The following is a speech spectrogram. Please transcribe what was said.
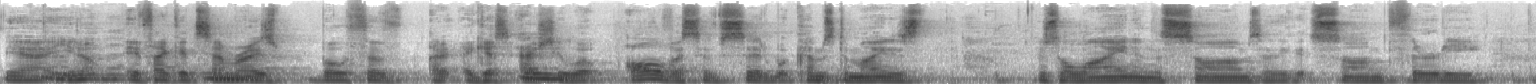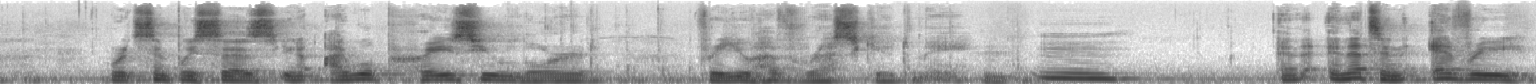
Yeah, you know, if I could summarize both of, I I guess actually what all of us have said, what comes to mind is there's a line in the Psalms, I think it's Psalm 30, where it simply says, you know, I will praise you, Lord, for you have rescued me. And, and that's in every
